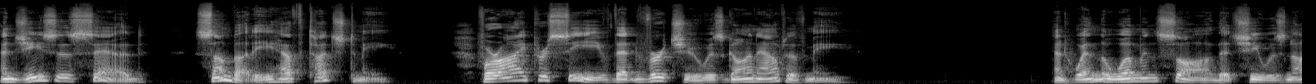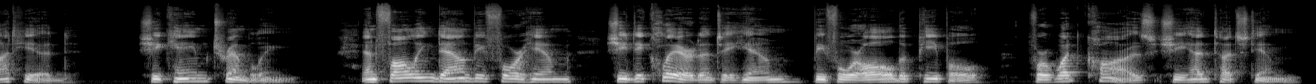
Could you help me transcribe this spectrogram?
And Jesus said, Somebody hath touched me, for I perceive that virtue is gone out of me. And when the woman saw that she was not hid, she came trembling, and falling down before him, she declared unto him before all the people for what cause she had touched him,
